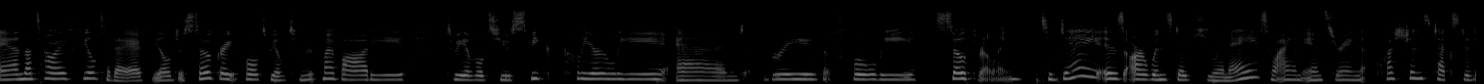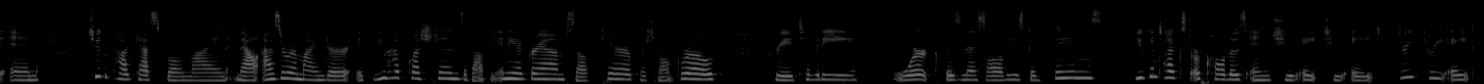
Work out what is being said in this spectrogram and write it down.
And that's how I feel today. I feel just so grateful to be able to move my body, to be able to speak clearly and breathe fully. So thrilling. Today is our Wednesday Q&A, so I am answering questions texted in to the podcast phone line. Now, as a reminder, if you have questions about the Enneagram, self care, personal growth, creativity, work, business, all these good things, you can text or call those into 828 338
